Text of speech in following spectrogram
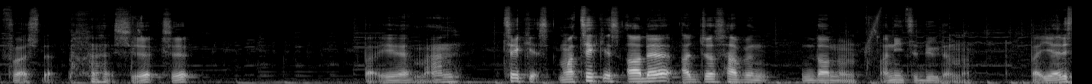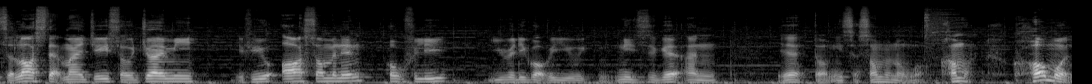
first step. sick, sick. But yeah, man. Tickets. My tickets are there. I just haven't done them. I need to do them, man. But yeah, this is the last step, my G. So join me. If you are summoning, hopefully you really got what you need to get. And yeah, don't need to summon no more. Come on. Come on.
